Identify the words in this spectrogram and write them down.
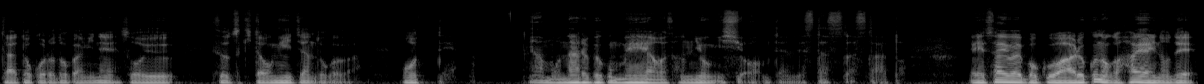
たところとかにね、そういうスーツ着たお兄ちゃんとかがおって、いや、もうなるべく目合わさんようにしよう、みたいなので、スタスタスタと。えー幸い僕は歩くのが早いので、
